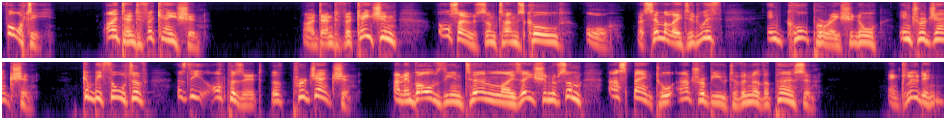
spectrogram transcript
40. Identification. Identification, also sometimes called, or assimilated with, incorporation or introjection, can be thought of as the opposite of projection and involves the internalization of some aspect or attribute of another person, including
